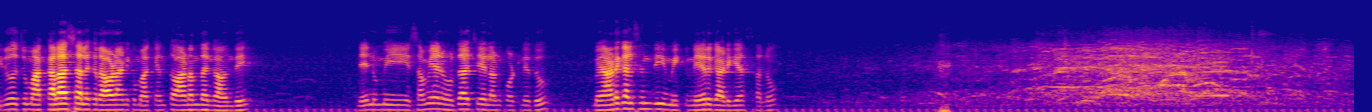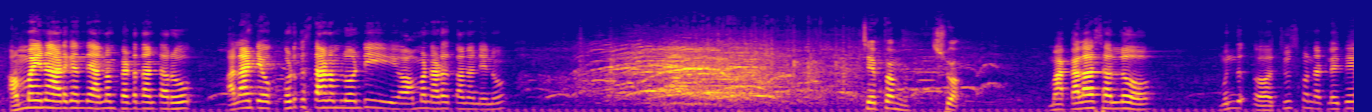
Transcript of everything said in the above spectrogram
ఈరోజు మా కళాశాలకు రావడానికి మాకు ఎంతో ఆనందంగా ఉంది. నేను మీ సమయాన్ని వృధా చేయాలనుకోవట్లేదు. మేము అడగాల్సింది మీకు నేరుగా అడిగేస్తాను. అమ్మైనా అడగంది అన్నం పెట్టదంటారు. అలాంటి ఒక కొడుకు స్థానంలో ఉండి అమ్మని అడుగుతాను నేను? చెప్పమ్మా మా కళాశాలలో ముందు చూసుకున్నట్లయితే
